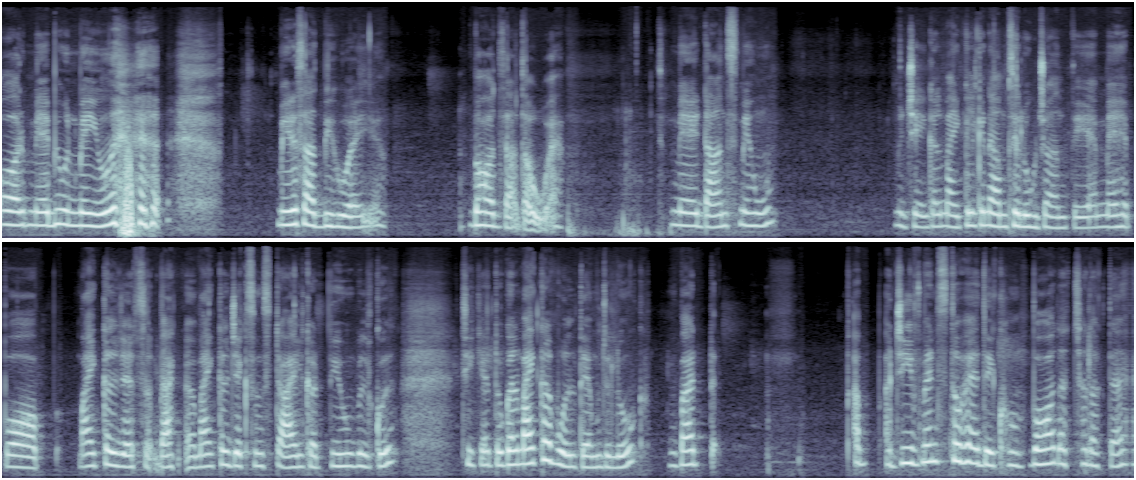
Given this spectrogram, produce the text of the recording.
और मैं भी उनमें ही हूँ। मेरे साथ भी हुआ है ये। बहुत ज़्यादा हुआ है। मैं डांस में हूँ। मुझे गल माइकल के नाम से लोग जानते हैं। मैं hip hop Michael Jackson Michael Jackson style करती हूँ बिल्कुल। ठीक है तो गल माइकल बोलते हैं मुझे लोग। बट अब अचीवमेंट्स तो है, देखो, बहुत अच्छा लगता है।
